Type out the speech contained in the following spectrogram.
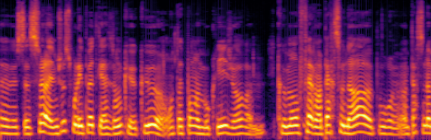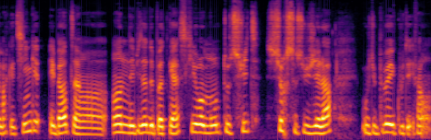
euh, ça soit la même chose pour les podcasts. Donc, euh, que euh, en tapant un mot-clé, genre euh, comment faire un persona pour euh, un persona marketing, et ben t'as un, un épisode de podcast qui remonte tout de suite sur ce sujet-là, où tu peux écouter. Enfin,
